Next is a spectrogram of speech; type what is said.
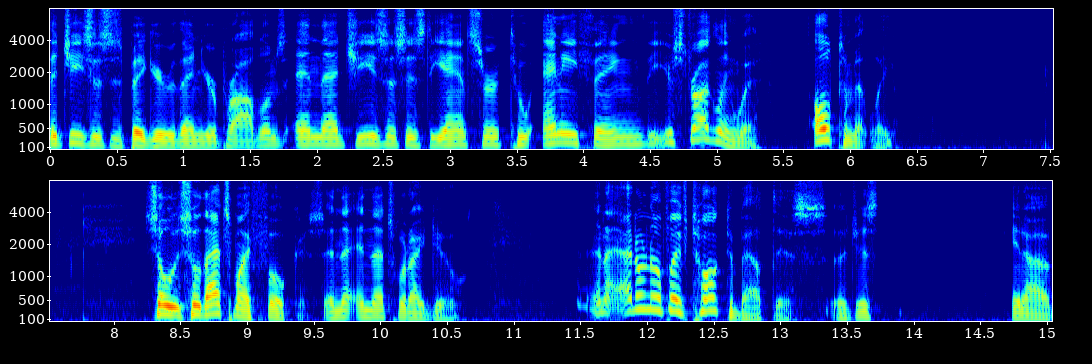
that Jesus is bigger than your problems, and that Jesus is the answer to anything that you're struggling with, ultimately. So, so that's my focus, and, that, and that's what I do. And I, I don't know if I've talked about this uh, just in a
